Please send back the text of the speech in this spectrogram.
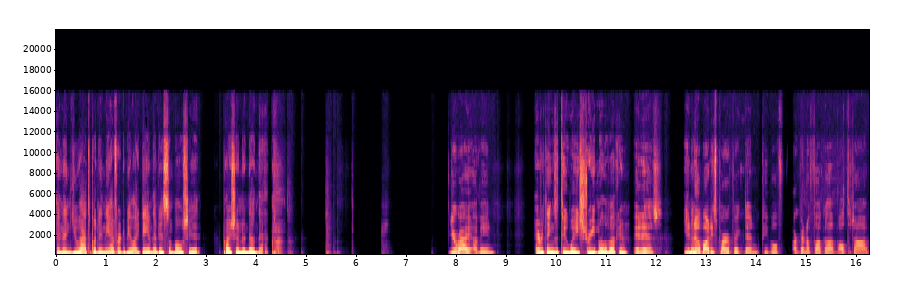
and then you have to put in the effort to be like damn that is some bullshit probably shouldn't have done that You're right. I mean, everything's a two-way street motherfucker it is. You and know nobody's perfect, and people f- are gonna fuck up all the time.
